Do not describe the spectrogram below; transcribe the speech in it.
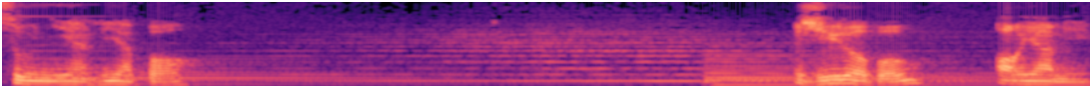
စူညံလျက်ပေါ်အရေးတော်ပုံအောင်ရမည်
